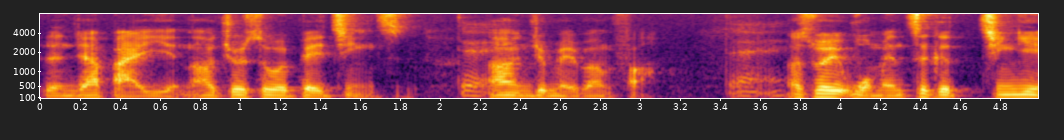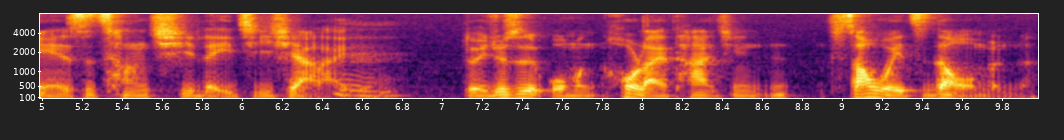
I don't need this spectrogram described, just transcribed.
人家白眼，然后就是会被禁止，对然后你就没办法。对那所以我们这个经验也是长期累积下来的。嗯对，就是我们后来他已经稍微知道我们了，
